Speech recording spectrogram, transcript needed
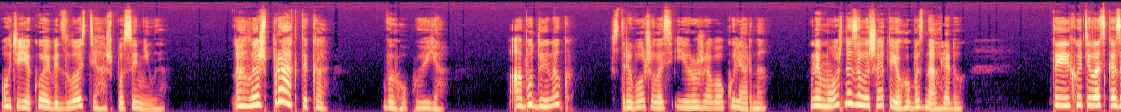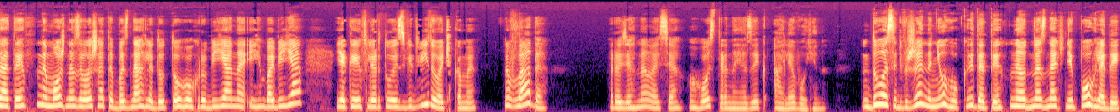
очі якої від злості аж посиніли. Але ж практика. вигукую я. А будинок? стривожилась і рожева окулярна. Не можна залишати його без нагляду. Ти хотіла сказати, не можна залишати без нагляду того грубіяна і бабія, який фліртує з відвідувачками, влада? розігналася гостра на язик Аля воїн. Досить вже на нього кидати неоднозначні погляди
